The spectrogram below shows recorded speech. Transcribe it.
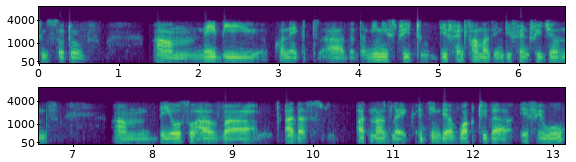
to sort of um, maybe connect uh, the, the, ministry to different farmers in different regions. Um, they also have uh, other partners like I think they have worked with the FAO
